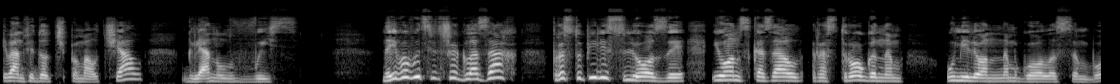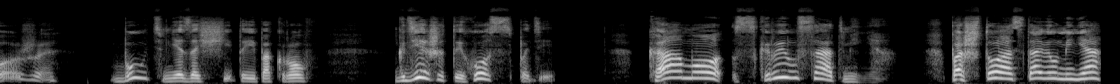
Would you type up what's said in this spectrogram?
Иван Федотович помолчал, глянул ввысь. На его выцветших глазах проступили слезы, и он сказал растроганным, умиленным голосом, «Боже, будь мне защита и покров! Где же ты, Господи? Камо скрылся от меня. По что оставил меня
